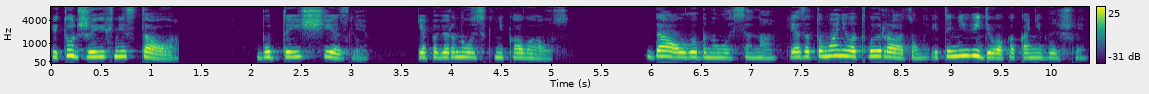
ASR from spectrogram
И тут же их не стало. Будто исчезли. Я повернулась к Николаус. «Да», — улыбнулась она, — «я затуманила твой разум, и ты не видела, как они вышли».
